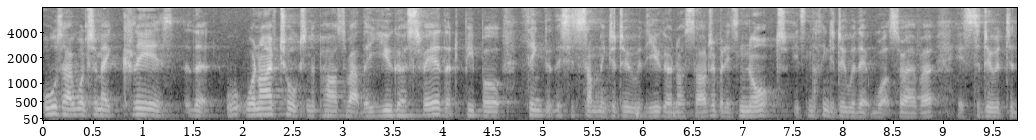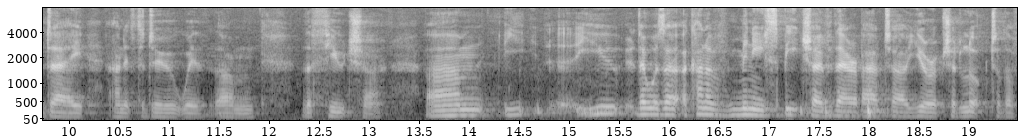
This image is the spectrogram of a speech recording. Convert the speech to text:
also, I want to make clear that when I've talked in the past about the Yugosphere, that people think that this is something to do with Yugo nostalgia, but it's not. It's nothing to do with it whatsoever. It's to do with today, and it's to do with um, the future. Um, you, there was a, a kind of mini speech over there about uh, Europe should look to the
